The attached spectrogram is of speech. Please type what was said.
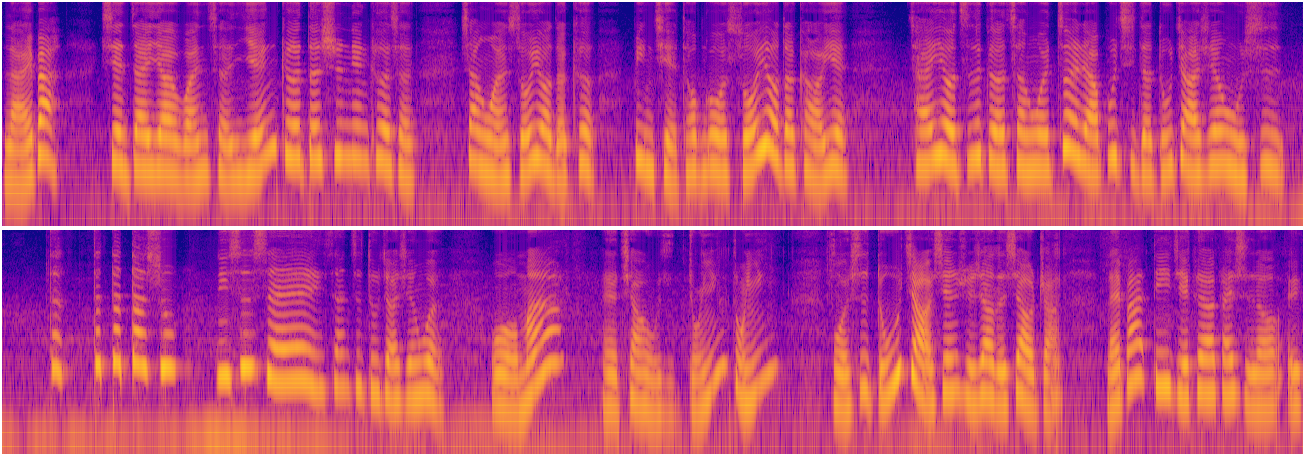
来吧！现在要完成严格的训练课程，上完所有的课，并且通过所有的考验，才有资格成为最了不起的独角仙武士。大大大大叔，你是谁？三只独角仙问。我吗？还有翘胡子，咚咚。我是独角仙学校的校长，来吧，第一节课要开始喽。诶，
